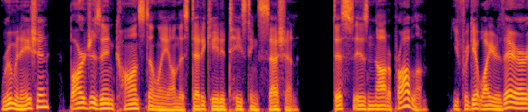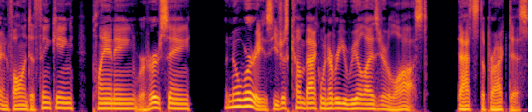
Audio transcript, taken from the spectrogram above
rumination barges in constantly on this dedicated tasting session. This is not a problem. You forget why you're there and fall into thinking, planning, rehearsing. But no worries, you just come back whenever you realize you're lost. That's the practice.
